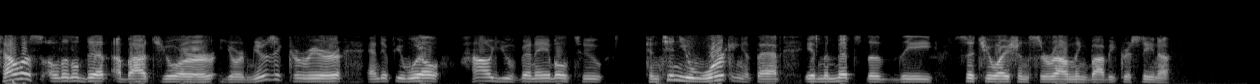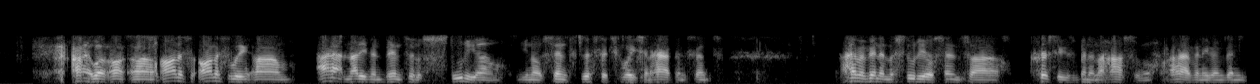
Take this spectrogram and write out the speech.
Tell us a little bit about your your music career and if you will how you've been able to continue working at that in the midst of the situation surrounding Bobbi Kristina. All right. Well, uh, honest, honestly, um, I have not even been to the studio, you know, since this situation happened. Since I haven't been in the studio since uh Chrissy's been in the hospital. I haven't even been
